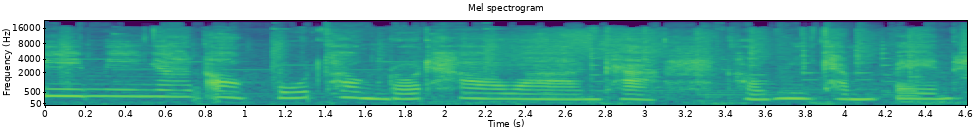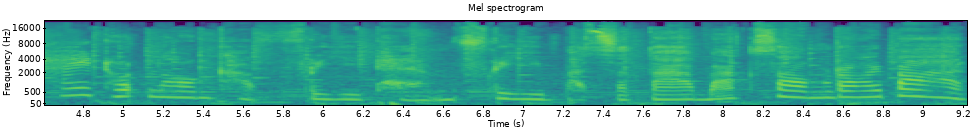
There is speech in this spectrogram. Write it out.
ดีมีงานออกบูธของรถฮาวานค่ะ เขามีแคมเปญให้ทดลองขับฟรีแถมฟรีบัตรสตาร์บัค200 บาท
